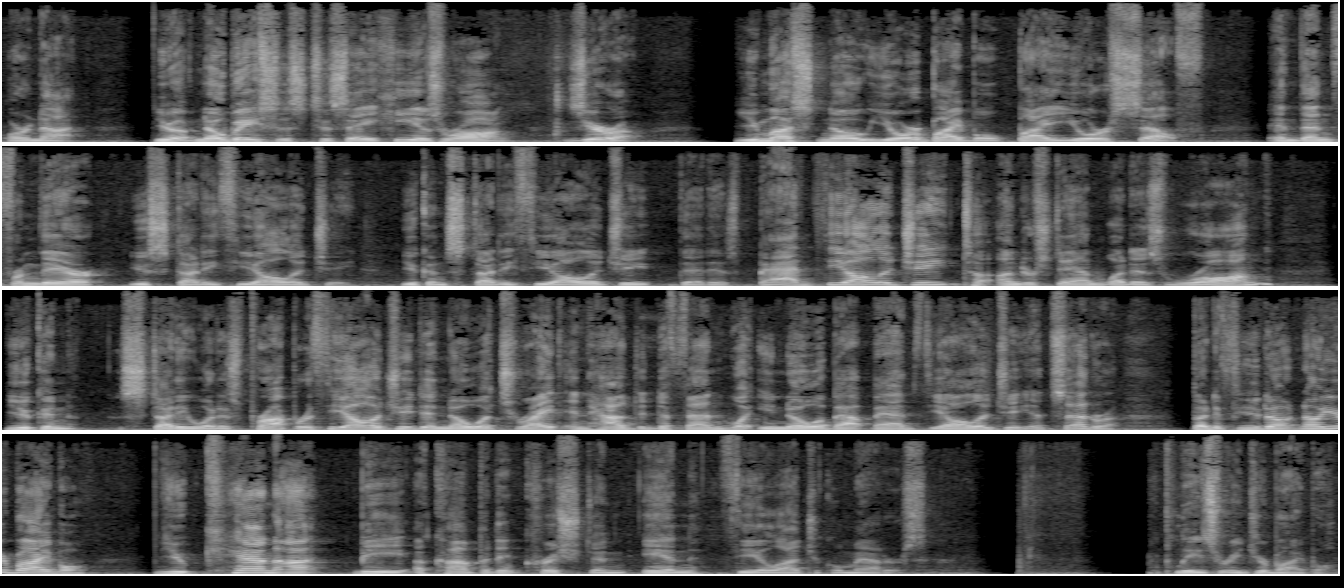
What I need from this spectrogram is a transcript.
or not. You have no basis to say he is wrong. Zero. You must know your Bible by yourself. And then from there, you study theology. You can study theology that is bad theology to understand what is wrong you can study what is proper theology to know what's right and how to defend what you know about bad theology, etc. But if you don't know your Bible, you cannot be a competent Christian in theological matters. Please read your Bible.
